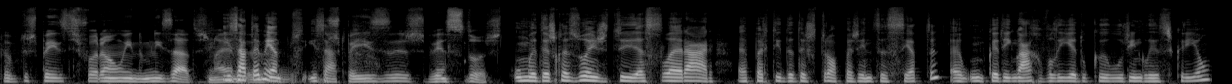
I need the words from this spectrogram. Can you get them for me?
Porque os países foram indemnizados, não é? Exatamente, exato. Os países vencedores. Uma das razões de acelerar a partida das tropas em 17, um bocadinho à revelia do que os ingleses queriam,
